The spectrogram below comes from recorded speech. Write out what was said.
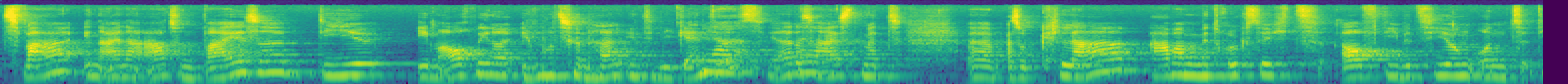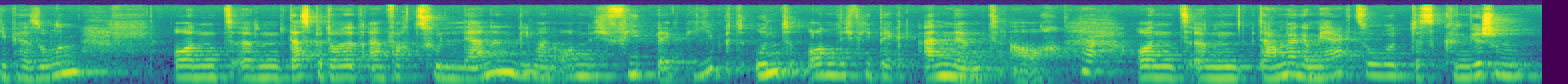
zwar in einer Art und Weise, die eben auch wieder emotional intelligent ja. ist. Ja, das ja. heißt mit äh, also klar, aber mit Rücksicht auf die Beziehung und die Person. Und ähm, das bedeutet einfach zu lernen, wie man ordentlich Feedback gibt und ordentlich Feedback annimmt auch. Ja. Und ähm, da haben wir gemerkt, so das können wir schon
